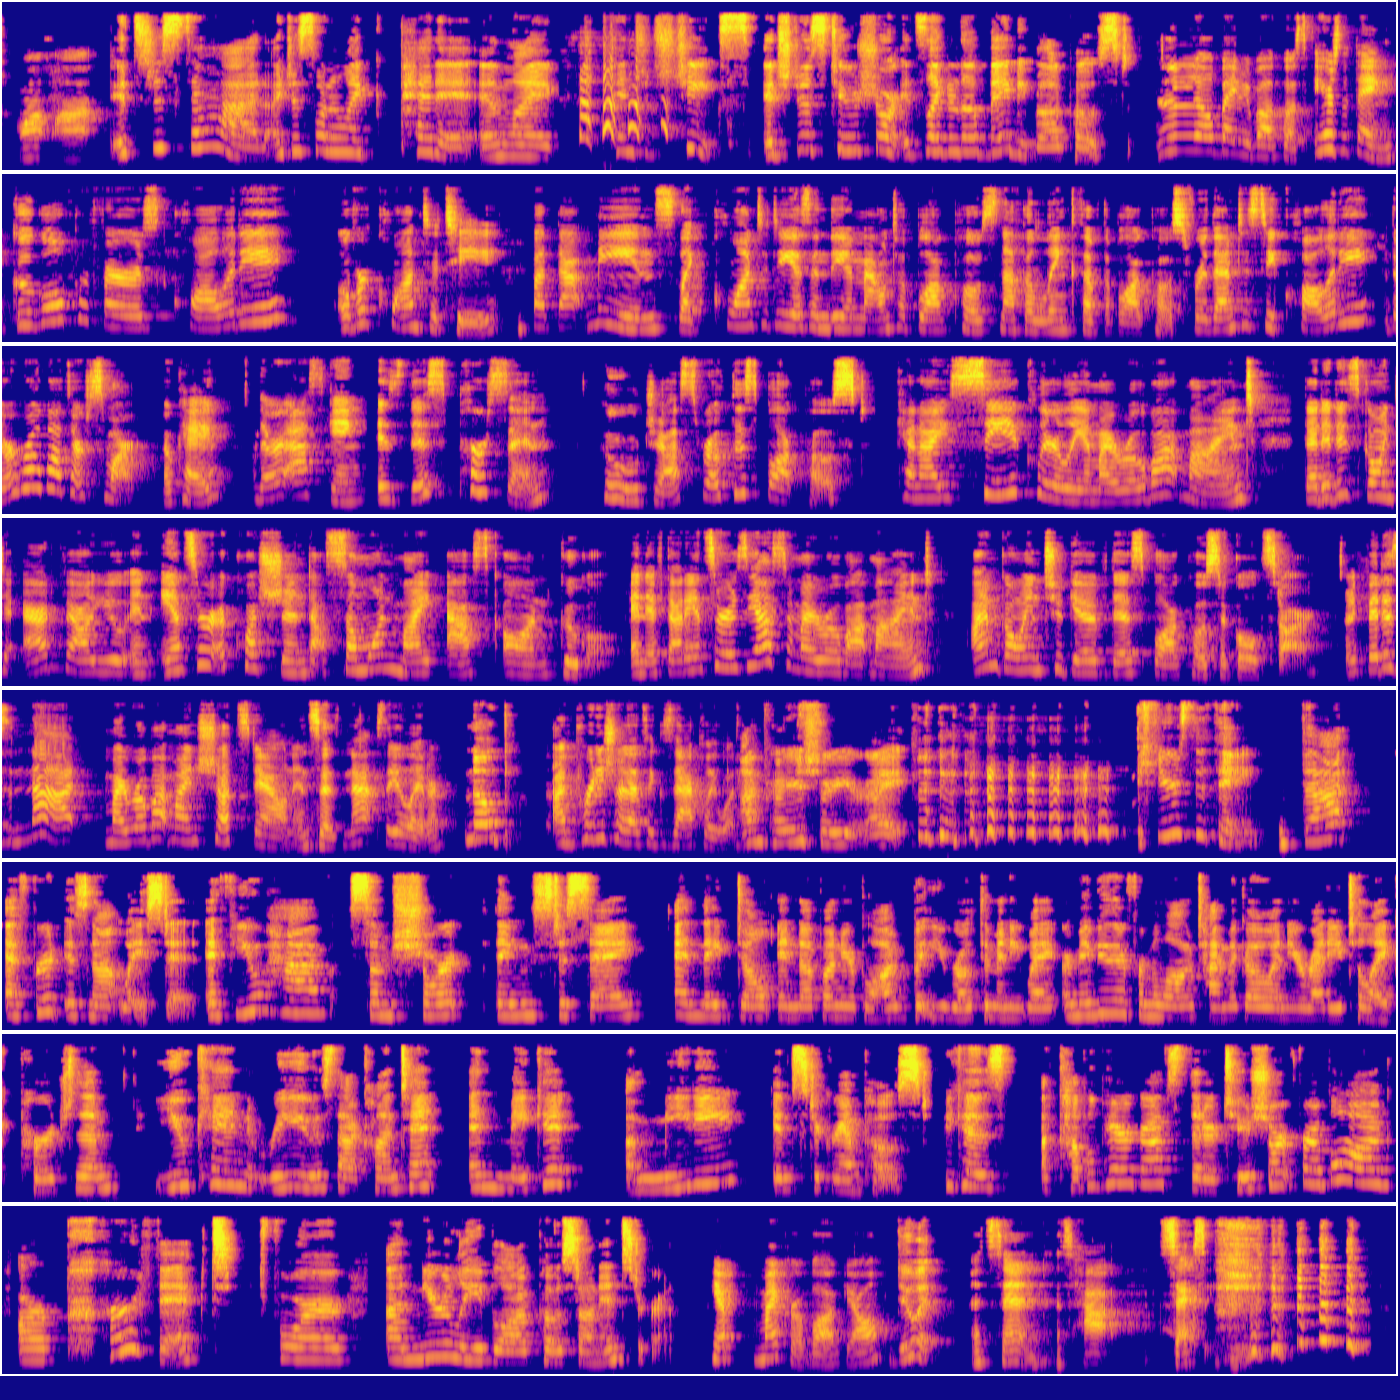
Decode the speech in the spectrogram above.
It's just sad. I just want to like pet it and like pinch its cheeks. It's just too short. It's like a little baby blog post. Little baby blog post. Here's the thing Google prefers quality over quantity, but that means like quantity is in the amount of blog posts, not the length of the blog post. For them to see quality, their robots are smart, okay? They're asking, is this person who just wrote this blog post, can I see clearly in my robot mind that it is going to add value and answer a question that someone might ask on Google? And if that answer is yes in my robot mind, I'm going to give this blog post a gold star. If it is not, my robot mind shuts down and says, Nah, see you later. Nope. I'm pretty sure that's exactly what I'm pretty sure you're right. Here's the thing that effort is not wasted. If you have some short things to say, and they don't end up on your blog, but you wrote them anyway, or maybe they're from a long time ago and you're ready to like purge them, you can reuse that content and make it a meaty Instagram post because a couple paragraphs that are too short for a blog are perfect for a nearly blog post on Instagram. Yep, microblog, y'all. Do it. It's in. It's hot. Sexy.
